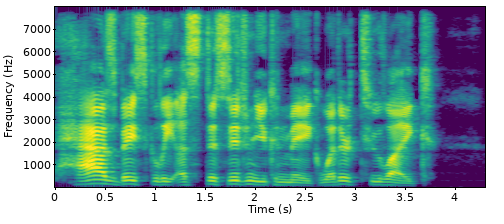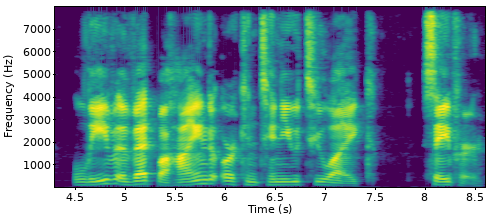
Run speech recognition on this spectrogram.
has basically a decision you can make whether to like leave Yvette behind or continue to like save her.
